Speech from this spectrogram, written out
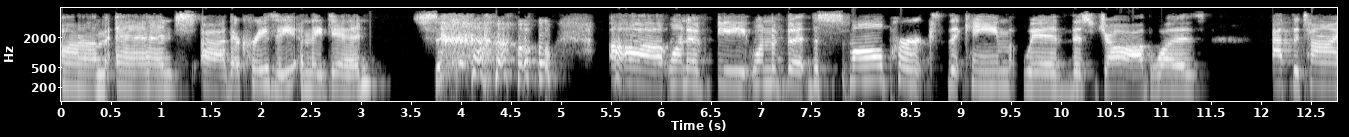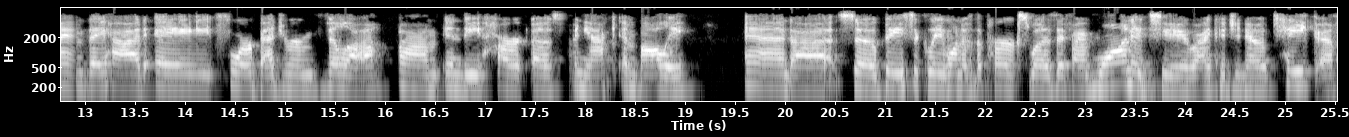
Um, and uh, they're crazy, and they did. So uh, one of the one of the the small perks that came with this job was at the time they had a four bedroom villa um, in the heart of Seminyak in Bali. And uh, so basically, one of the perks was if I wanted to, I could, you know, take a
